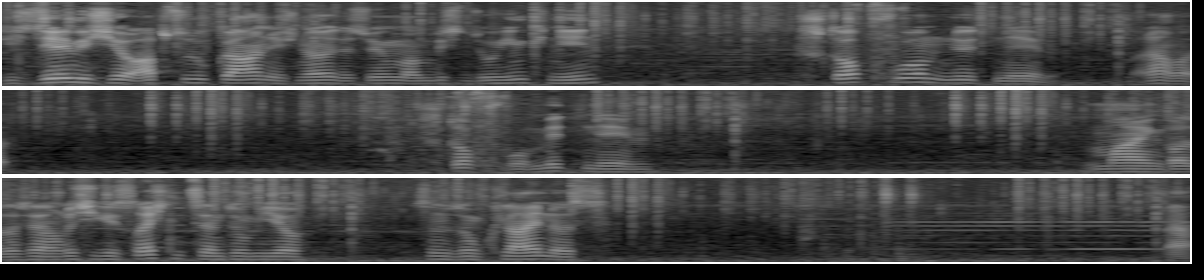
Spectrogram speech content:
Die sehe mich hier absolut gar nicht, ne? Deswegen mal ein bisschen so hinknien. Stoppwurm mitnehmen. Stoppwurm mitnehmen. Mein Gott, das ist ja ein richtiges Rechenzentrum hier. So, so ein kleines. Ja,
